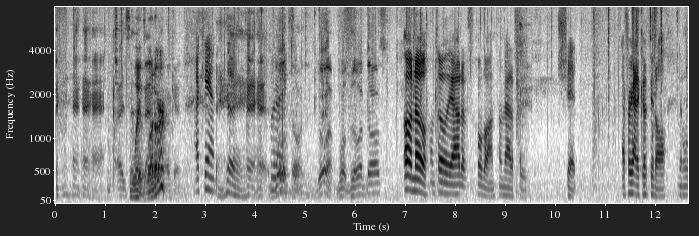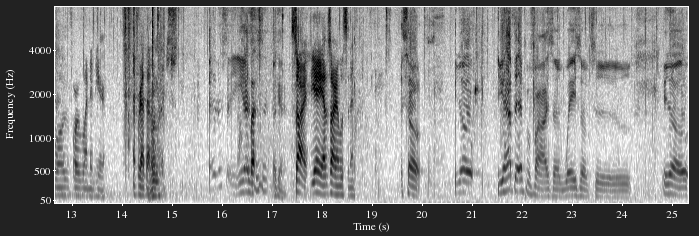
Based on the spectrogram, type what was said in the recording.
Wait, what are? Okay. I can't. blow up dolls. Blow up. Blow, blow up dolls. Oh no, I'm totally out of. Hold on, I'm out of food. Shit. I forgot I cooked it all before we went in here. I forgot that. I don't- Hey, listen, you guys What? listen? Okay. Sorry. Yeah, yeah. I'm sorry. I'm listening. So, you know, you have to improvise on ways of to, you know,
